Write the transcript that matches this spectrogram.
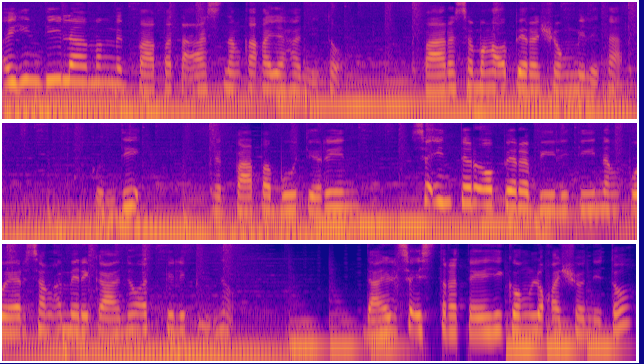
ay hindi lamang nagpapataas ng kakayahan nito para sa mga operasyong militar, kundi nagpapabuti rin sa interoperability ng puwersang Amerikano at Pilipino. Dahil sa estratehikong lokasyon nito,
